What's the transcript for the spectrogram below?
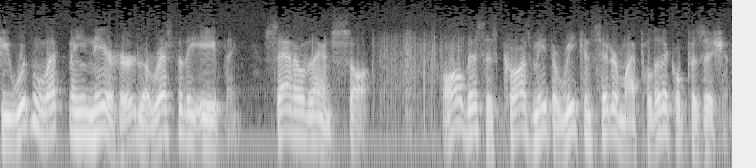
She wouldn't let me near her the rest of the evening. Sat over there and sulked. All this has caused me to reconsider my political position.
